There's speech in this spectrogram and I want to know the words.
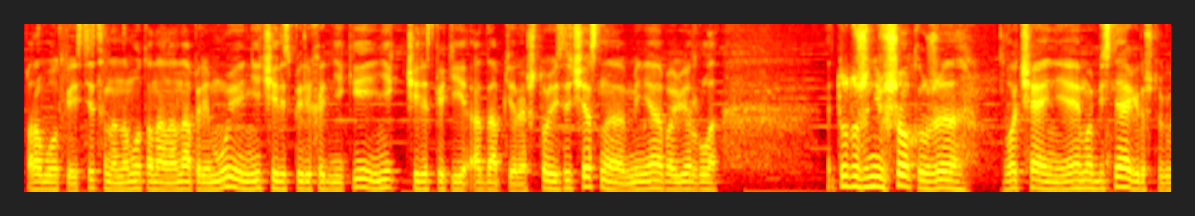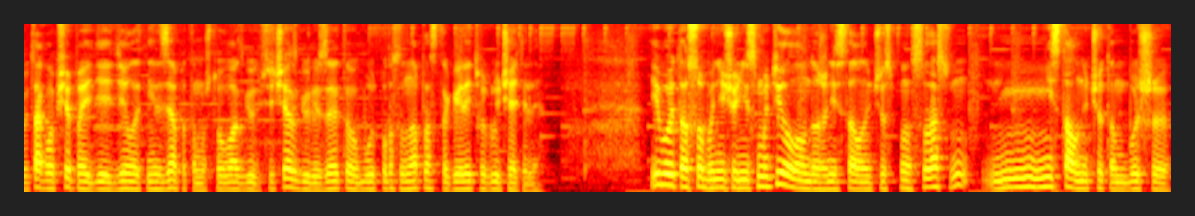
проводка. Естественно, намотана она напрямую, не через переходники, не через какие адаптеры. Что, если честно, меня повергло... Тут уже не в шок, уже в отчаянии. Я им объясняю, говорю, что говорю, так вообще по идее делать нельзя, потому что у вас, говорю, сейчас, говорю, из-за этого будут просто-напросто гореть выключатели. Его это особо ничего не смутило, он даже не стал ничего спрашивать, ну, не стал ничего там больше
